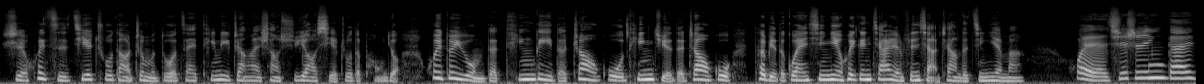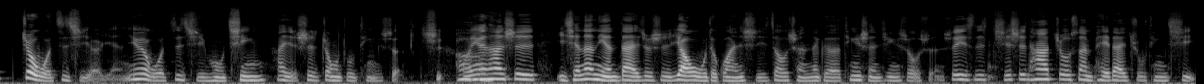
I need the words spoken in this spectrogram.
是惠慈接触到这么多在听力障碍上需要协助的朋友，会对于我们的听力的照顾、听觉的照顾特别的关心，你也会跟家人分享这样的经验吗？会，其实应该就我自己而言，因为我自己母亲她也是重度听损，是，因为她是以前的年代就是药物的关系造成那个听神经受损，所以是其实她就算佩戴助听器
